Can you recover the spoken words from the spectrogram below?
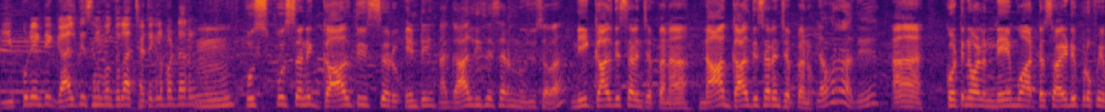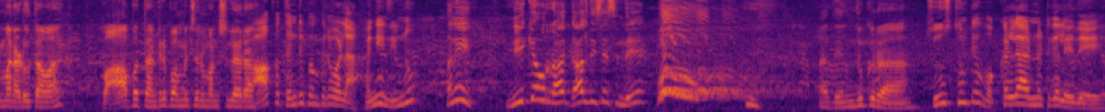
ఇప్పుడేంటి గాలి తీసిన బంతులా చతికిల పడ్డారు? పుస్ పుస్ అని గాలి తీస్తారు ఏంటి? నా గాలి తీసేశారని నువ్వు చూసావా? నీకు గాలి తీస్తారని చెప్పానా? నాకు గాలి తీస్తారని చెప్పాను. ఎవర్రా అది? ఆ, కొట్టిన వాళ్ళ నేమ్ అడ్రస్ ఐడి ప్రూఫ్ ఇమ్మని అడుగుతావా? పాప తండ్రి పంపించిన మనుషులేరా? పాప తండ్రి పంపిన వాళ్ళ? అని నిన్ను? అని నీకెవర్రా గాలి తీసేసింది? అదెందుకురా? చూస్తుంటే ఒక్కళ్ళే ఆడినట్టుగా లేదే.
